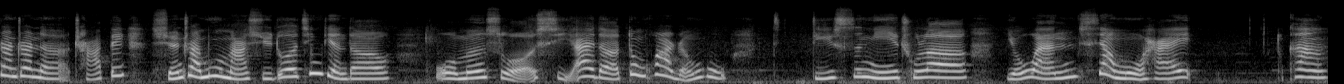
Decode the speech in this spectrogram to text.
转转的茶杯、旋转木马，许多经典的我们所喜爱的动画人物。迪士尼除了游玩项目还看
